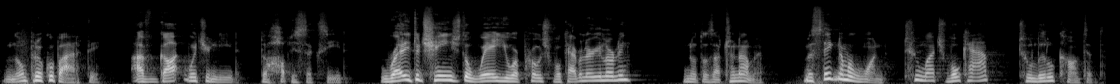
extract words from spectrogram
non preoccuparti, I've got what you need to help you succeed. Ready to change the way you approach vocabulary learning? No to zaczynamy. Mistake number one, too much vocab, too little content.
